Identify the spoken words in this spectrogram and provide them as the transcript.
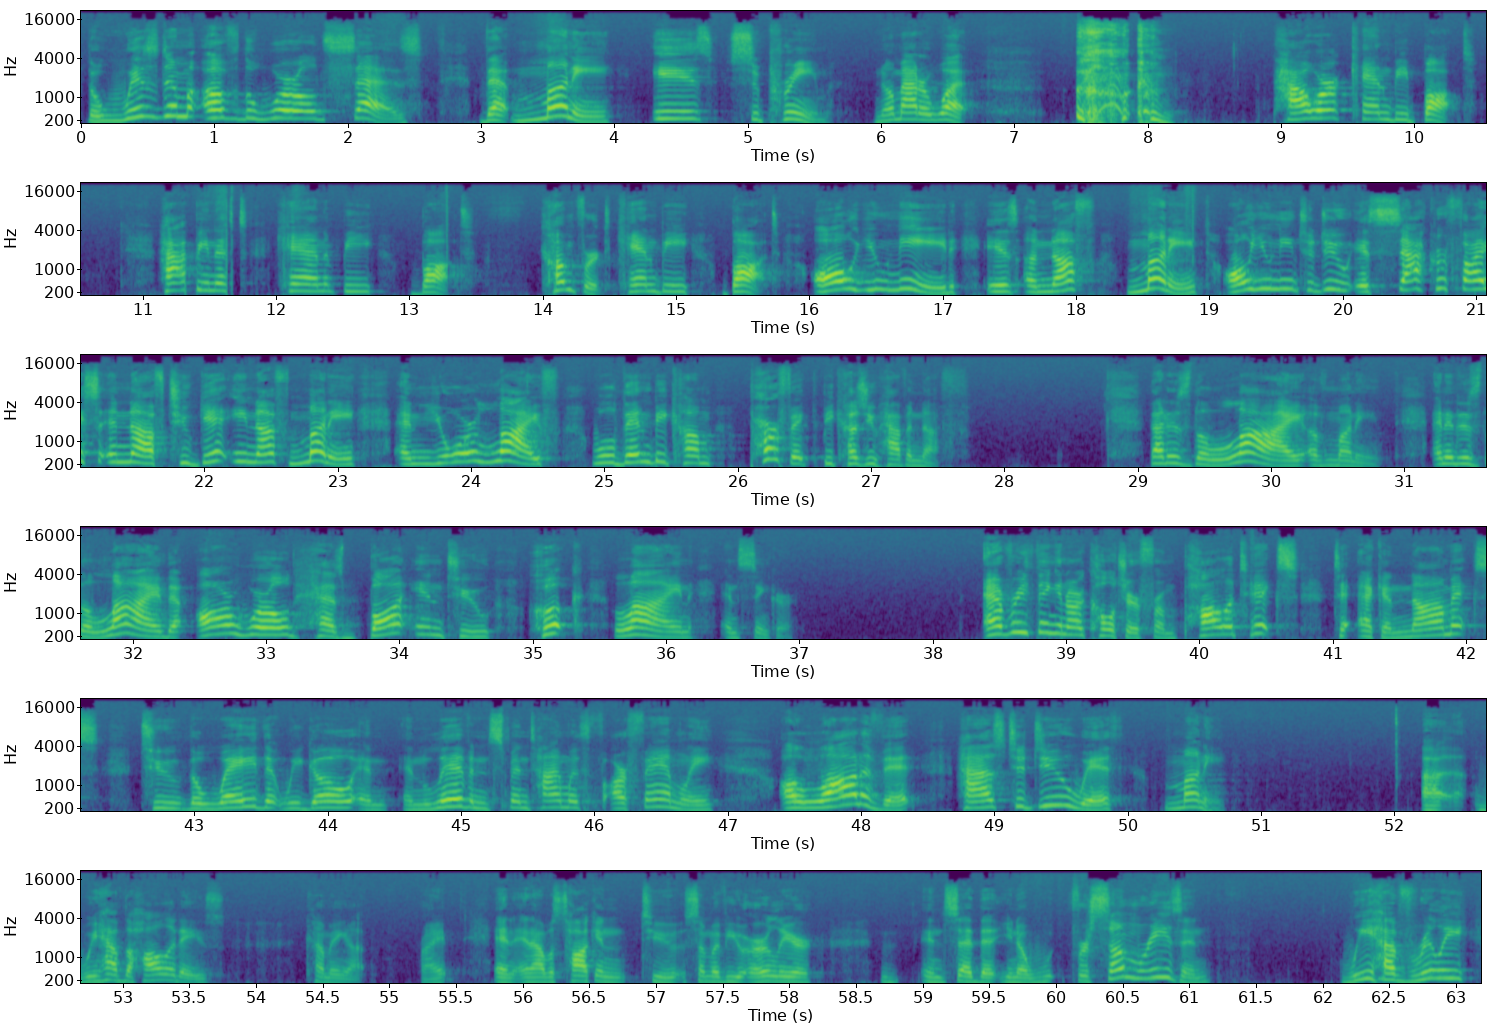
The wisdom of the world says that money is supreme, no matter what. Power can be bought, happiness can be bought, comfort can be bought. All you need is enough money. All you need to do is sacrifice enough to get enough money, and your life will then become perfect because you have enough. That is the lie of money. And it is the lie that our world has bought into hook, line, and sinker. Everything in our culture, from politics to economics to the way that we go and, and live and spend time with our family, a lot of it has to do with money. Uh, we have the holidays coming up, right? And, and I was talking to some of you earlier and said that, you know, for some reason, we have really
